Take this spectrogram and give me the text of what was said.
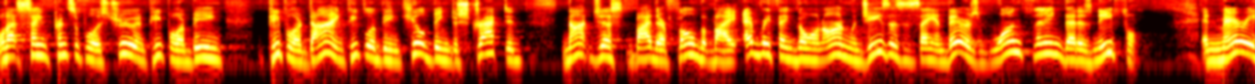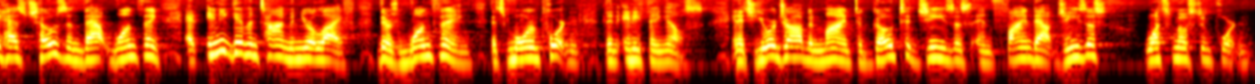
Well, that same principle is true, and people are being people are dying, people are being killed, being distracted not just by their phone, but by everything going on when Jesus is saying there's one thing that is needful. And Mary has chosen that one thing. At any given time in your life, there's one thing that's more important than anything else. And it's your job and mine to go to Jesus and find out, Jesus, what's most important?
